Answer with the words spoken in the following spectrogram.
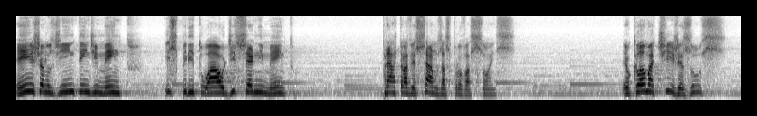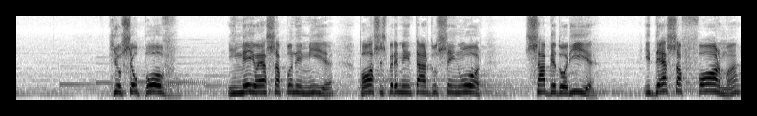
Encha-nos de entendimento espiritual, discernimento, para atravessarmos as provações. Eu clamo a Ti, Jesus, que o Seu povo, em meio a essa pandemia, possa experimentar do Senhor sabedoria e dessa forma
